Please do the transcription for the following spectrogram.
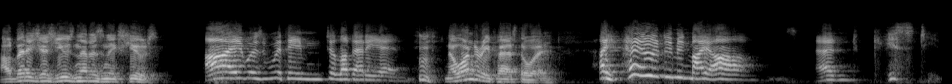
I'll bet he's just using that as an excuse. I was with him till the very end. Hmm, no wonder he passed away. I held him in my arms and kissed him.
